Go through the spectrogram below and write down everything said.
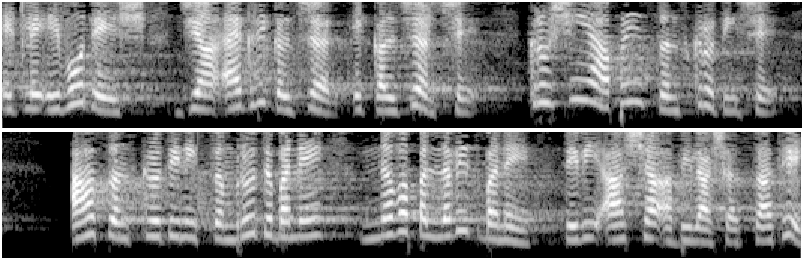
એટલે એવો દેશ જ્યાં એગ્રીકલ્ચર એ કલ્ચર છે. કૃષિ એ આપણી સંસ્કૃતિ છે. આ સંસ્કૃતિની સમૃદ્ધ બને, નવપલ્લવિત બને તેવી આશા અભિલાષા સાથે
